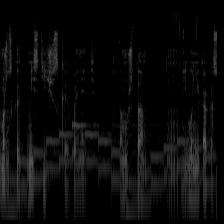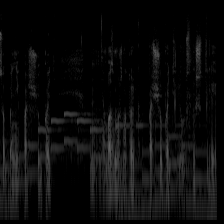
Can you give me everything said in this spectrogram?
Можно сказать, мистическое понятие, потому что его никак особо не пощупать. Возможно, только пощупать или услышать, или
